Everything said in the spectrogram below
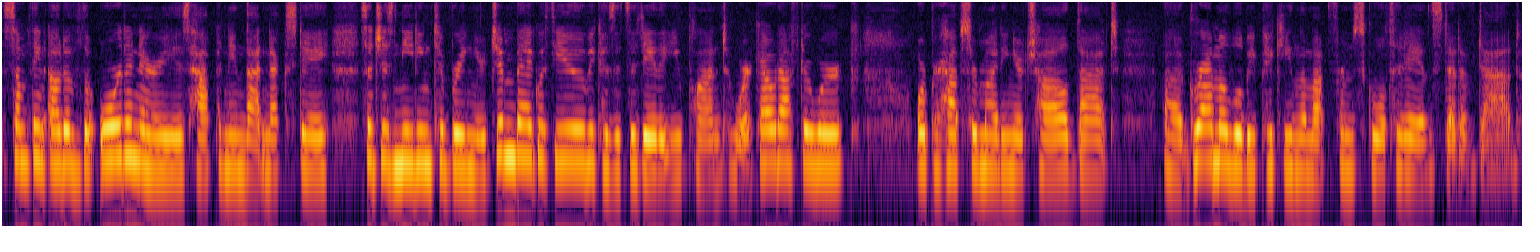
something out of the ordinary is happening that next day, such as needing to bring your gym bag with you because it's a day that you plan to work out after work, or perhaps reminding your child that uh, grandma will be picking them up from school today instead of dad.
